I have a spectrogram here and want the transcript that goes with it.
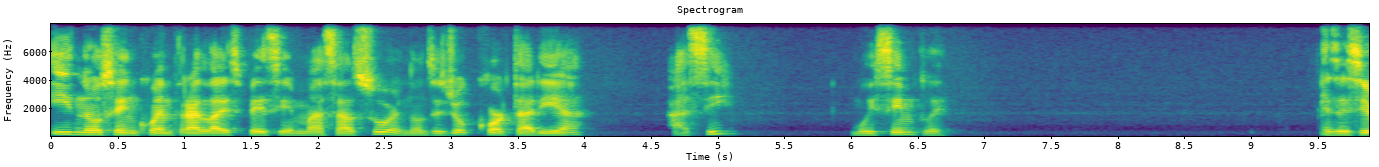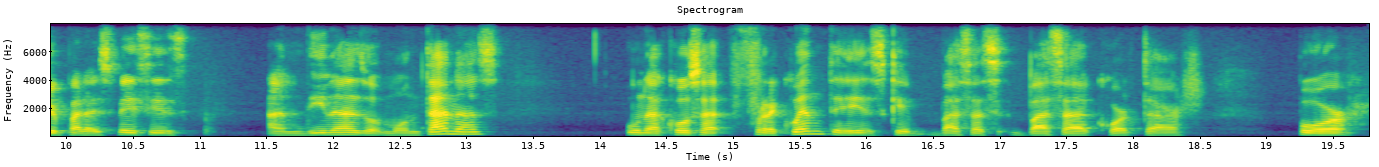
y no se encuentra la especie más al sur. Entonces yo cortaría así, muy simple. Es decir, para especies andinas o montanas, una cosa frecuente es que vas a, vas a cortar por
